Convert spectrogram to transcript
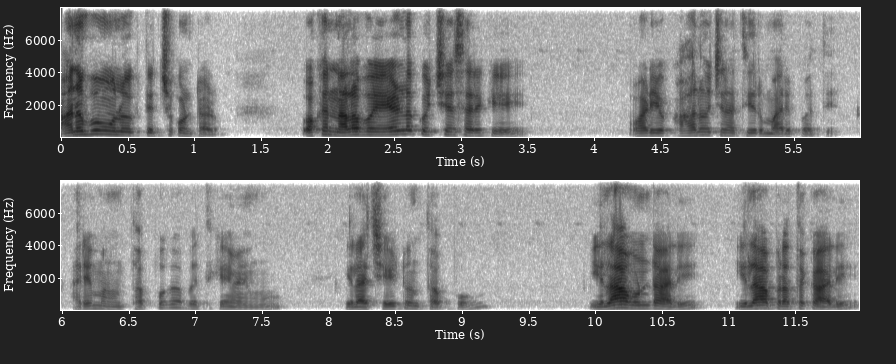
అనుభవంలోకి తెచ్చుకుంటాడు. ఒక నలభై ఏళ్ళకు వచ్చేసరికి వాడి యొక్క ఆలోచన తీరు మారిపోద్ది. అరే మనం తప్పుగా బతికేమేమో ఇలా చేయటం తప్పు ఇలా ఉండాలి ఇలా బ్రతకాలి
